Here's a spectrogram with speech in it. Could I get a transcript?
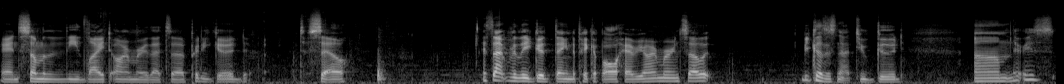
And some of the light armor that's uh, pretty good to sell. It's not really a good thing to pick up all heavy armor and sell it. Because it's not too good. Um, there is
